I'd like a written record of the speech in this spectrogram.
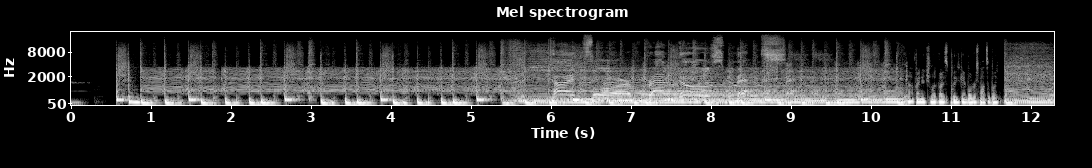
Time for Brando's Bets. Not financial advice. Please gamble responsibly.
